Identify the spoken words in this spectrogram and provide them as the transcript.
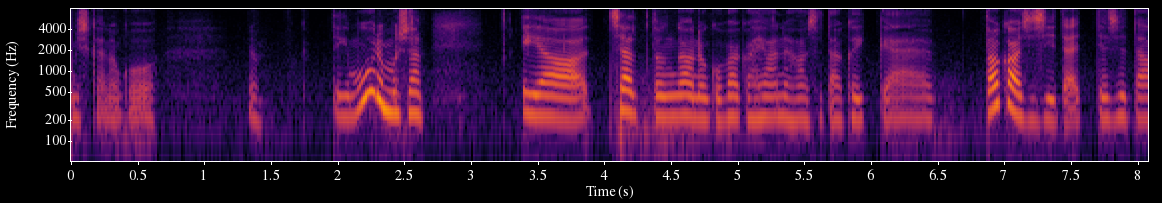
mis ka nagu tegime uurimuse ja sealt on ka nagu väga hea näha seda kõike tagasisidet ja seda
